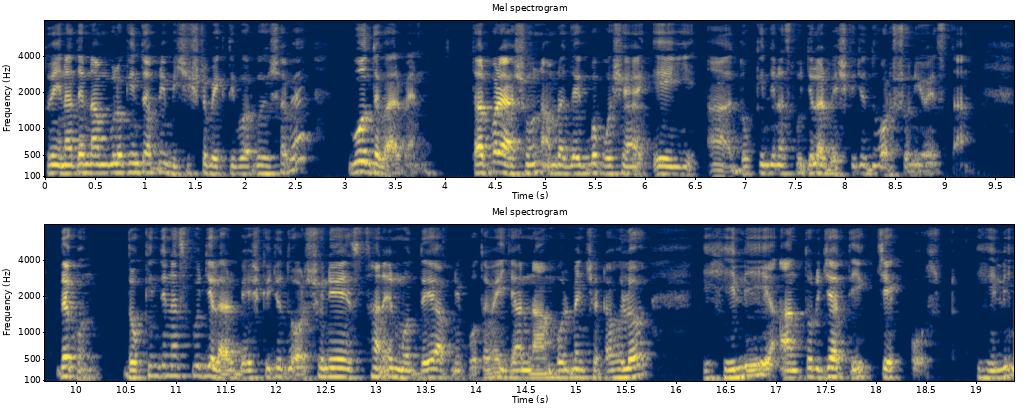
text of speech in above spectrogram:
তো এনাদের নামগুলো কিন্তু আপনি বিশিষ্ট ব্যক্তিবর্গ হিসাবে বলতে পারবেন। তারপরে আসুন, আমরা দেখব এই দক্ষিণ দিনাজপুর জেলার বেশ কিছু দর্শনীয় স্থান। দেখুন দক্ষিণ দিনাজপুর জেলার বেশ কিছু দর্শনীয় স্থানের মধ্যে আপনি প্রথমেই যার নাম বলবেন সেটা হলো হিলি আন্তর্জাতিক চেকপোস্ট। হিলি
